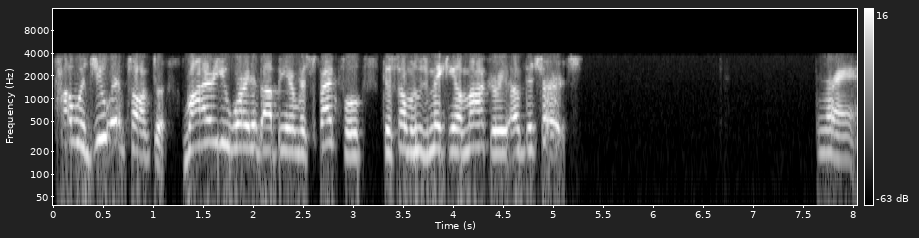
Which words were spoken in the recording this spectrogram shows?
how would you have talked to her? Why are you worried about being respectful to someone who's making a mockery of the church? Right.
